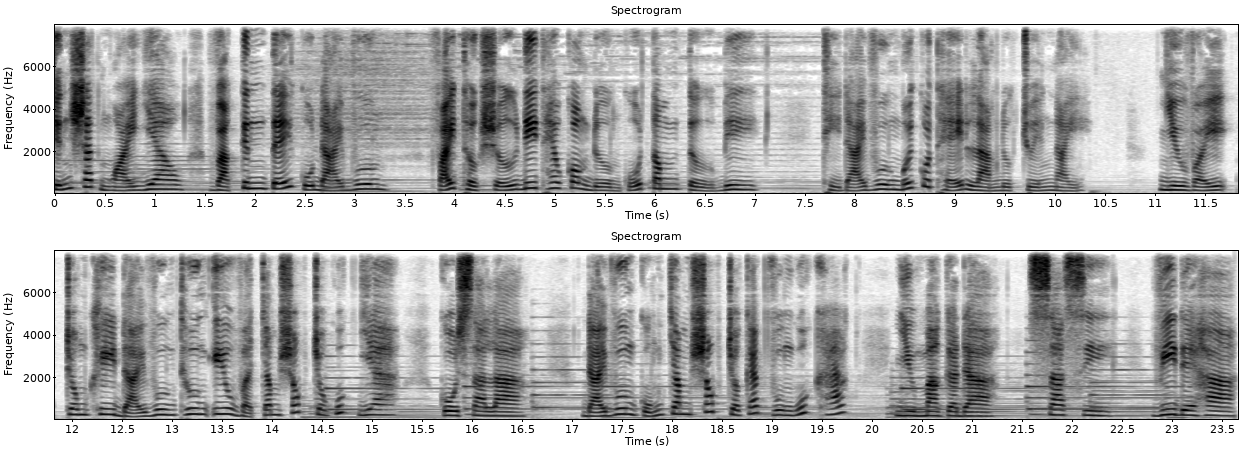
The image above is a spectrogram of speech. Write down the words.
chính sách ngoại giao và kinh tế của đại vương phải thực sự đi theo con đường của tâm từ bi, thì đại vương mới có thể làm được chuyện này. Như vậy, trong khi đại vương thương yêu và chăm sóc cho quốc gia kosala đại vương cũng chăm sóc cho các vương quốc khác như magadha sasi, videha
